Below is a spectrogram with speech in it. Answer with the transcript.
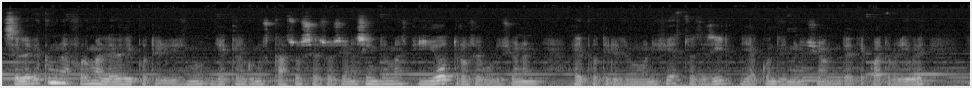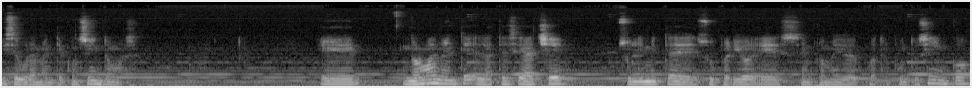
Se le ve como una forma leve de hipotiroidismo, ya que algunos casos se asocian a síntomas y otros evolucionan a hipotiroidismo manifiesto, es decir, ya con disminución de T4 libre y seguramente con síntomas. Eh, normalmente la TSH, su límite superior es en promedio de 4.5,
